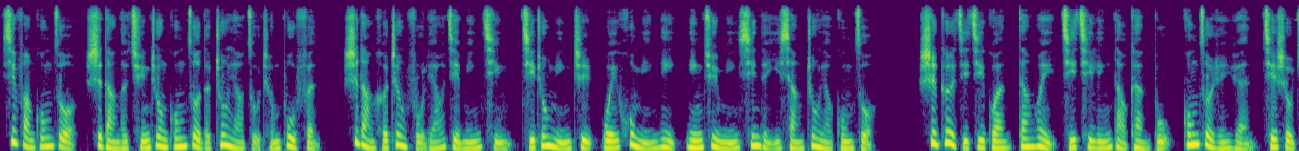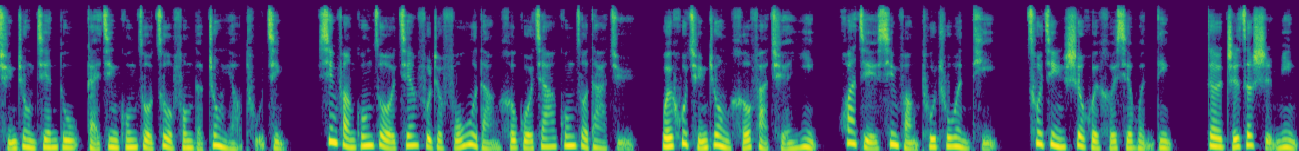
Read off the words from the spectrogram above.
信访工作是党的群众工作的重要组成部分。是党和政府了解民情、集中民智、维护民利、凝聚民心的一项重要工作，是各级机关单位及其领导干部、工作人员接受群众监督、改进工作作风的重要途径。信访工作肩负着服务党和国家工作大局、维护群众合法权益、化解信访突出问题、促进社会和谐稳定的职责使命。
